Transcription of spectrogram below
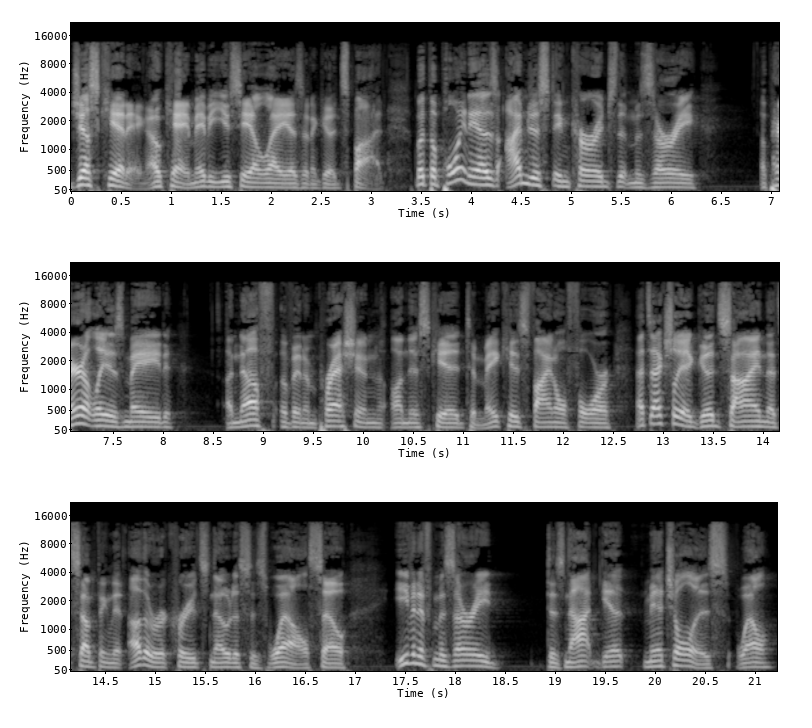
Just kidding. Okay, maybe UCLA isn't a good spot. But the point is, I'm just encouraged that Missouri apparently has made enough of an impression on this kid to make his Final Four. That's actually a good sign. That's something that other recruits notice as well. So even if Missouri does not get Mitchell, is well,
